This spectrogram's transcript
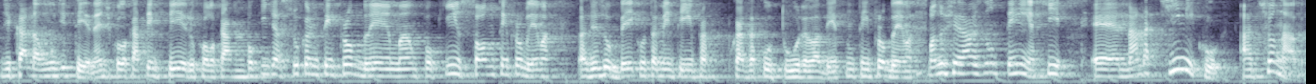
de cada um de ter, né, de colocar tempero, colocar um pouquinho de açúcar não tem problema, um pouquinho só não tem problema. Às vezes o bacon também tem pra, por causa da cultura lá dentro, não tem problema. Mas no geral eles não tem aqui é, nada químico adicionado.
